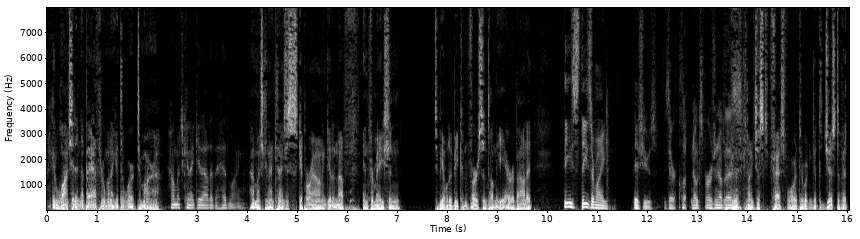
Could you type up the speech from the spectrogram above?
I could watch it in the bathroom when I get to work tomorrow. How much can I get out of the headline? How much can I can I just skip around and get enough information to be able to be conversant on the air about it? These these are my issues. Is there a Cliff Notes version of this? Can I just fast forward through it and get the gist of it?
